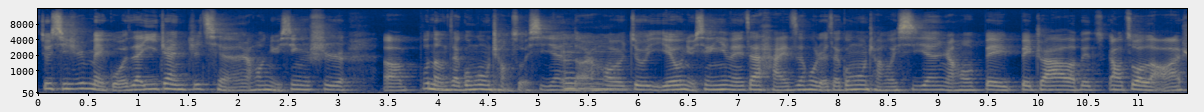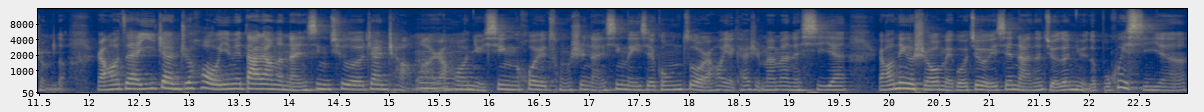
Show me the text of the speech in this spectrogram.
就其实美国在一战之前，然后女性是。呃，不能在公共场所吸烟的，嗯然后就也有女性因为在孩子或者在公共场合吸烟，然后被被抓了，被要坐牢啊什么的。然后在一战之后，因为大量的男性去了战场嘛，嗯然后女性会从事男性的一些工作，然后也开始慢慢的吸烟。然后那个时候，美国就有一些男的觉得女的不会吸烟，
